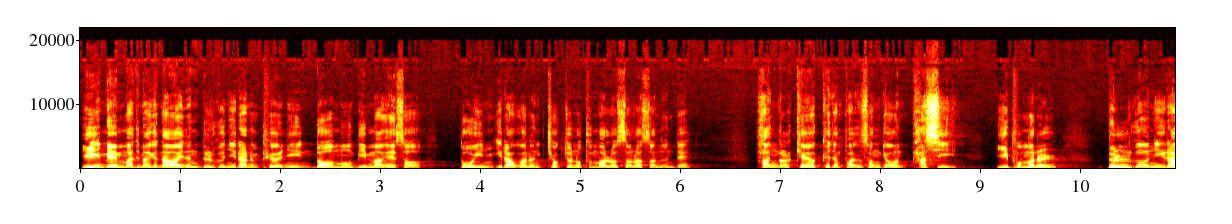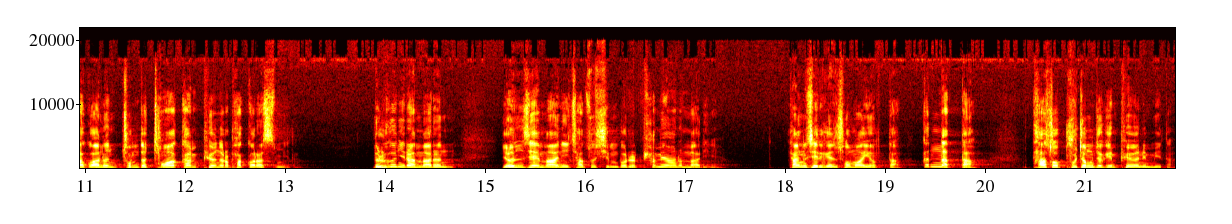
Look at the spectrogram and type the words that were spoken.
이 맨 마지막에 나와 있는 늙은이라는 표현이 너무 민망해서 노인이라고 하는 격조 높은 말로 써놨었는데 한글 개혁 개정판 성경은 다시 이 본문을 늙은이라고 하는 좀 더 정확한 표현으로 바꿔놨습니다. 늙은이란 말은 연세 많이 잡수 신보를 표명하는 말이에요. 당신에겐 소망이 없다. 끝났다. 다소 부정적인 표현입니다.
